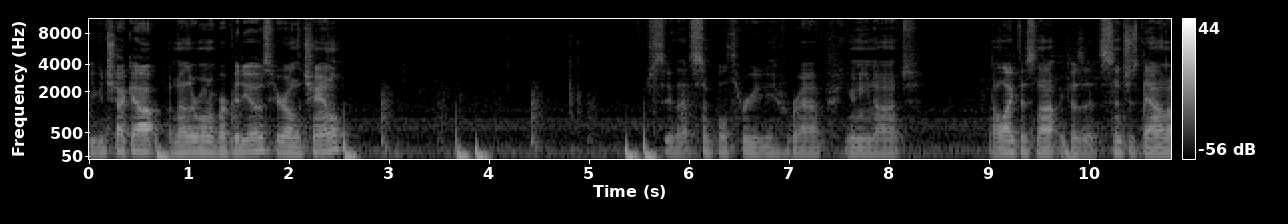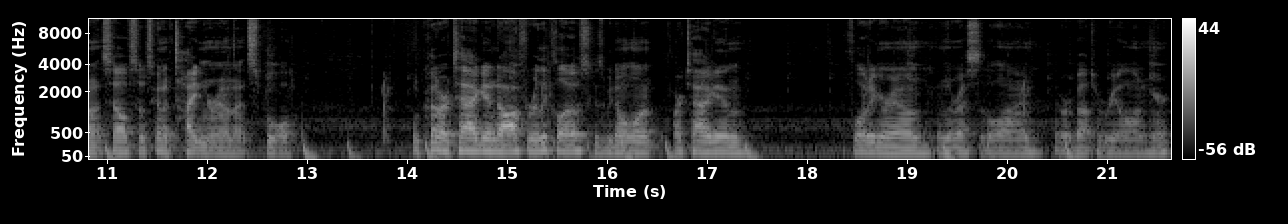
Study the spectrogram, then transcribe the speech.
you can check out another one of our videos here on the channel. See that simple 3 wrap uni knot. I like this knot because it cinches down on itself, so it's going to tighten around that spool. We'll cut our tag end off really close because we don't want our tag end floating around in the rest of the line that we're about to reel on here.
